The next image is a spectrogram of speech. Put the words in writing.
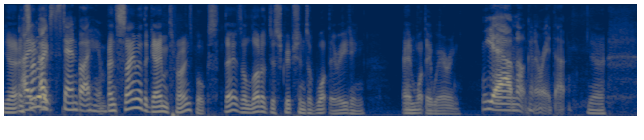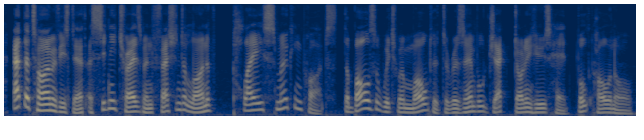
Yeah, and I, some of I the- stand by him. And same of the Game of Thrones books. There's a lot of descriptions of what they're eating and what they're wearing. Yeah, I'm not going to read that. Yeah. At the time of his death, a Sydney tradesman fashioned a line of clay smoking pipes, the bowls of which were moulded to resemble Jack Donahue's head, bullet hole and all.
